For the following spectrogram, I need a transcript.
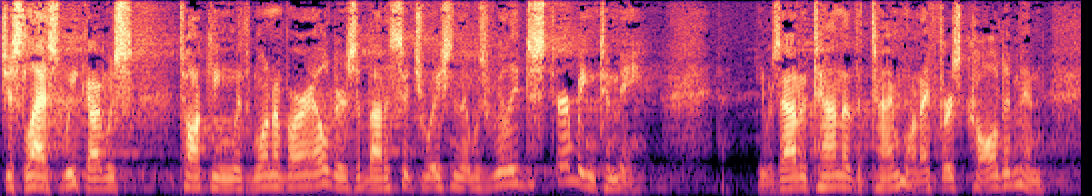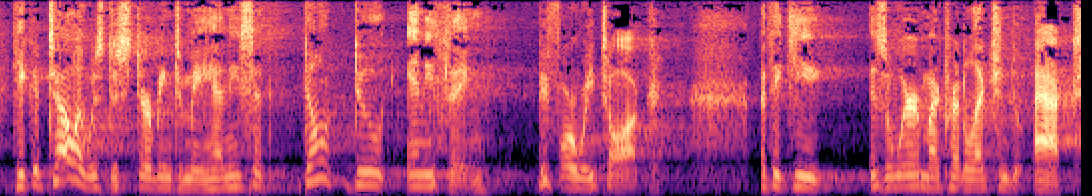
Just last week, I was talking with one of our elders about a situation that was really disturbing to me. He was out of town at the time when I first called him, and he could tell it was disturbing to me. And he said, Don't do anything before we talk. I think he is aware of my predilection to act.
